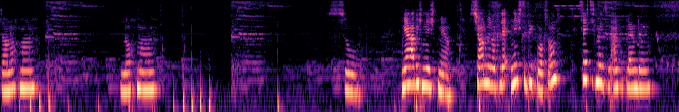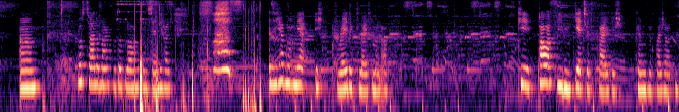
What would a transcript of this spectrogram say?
Da nochmal. Nochmal. So. Mehr habe ich nicht mehr. Jetzt schauen wir noch nächste Big Box und 60 Münzen, ein verbleibende. Ähm, plus 200 Mark Verdoppler und Sandy halt. Was? Also ich habe noch mehr. Ich grade gleich mal ab. Okay, Power 7, Gadget frei können wir freischalten.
